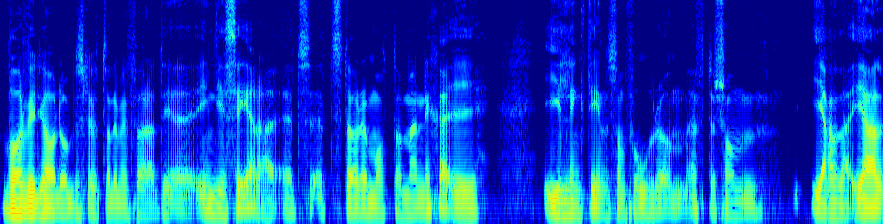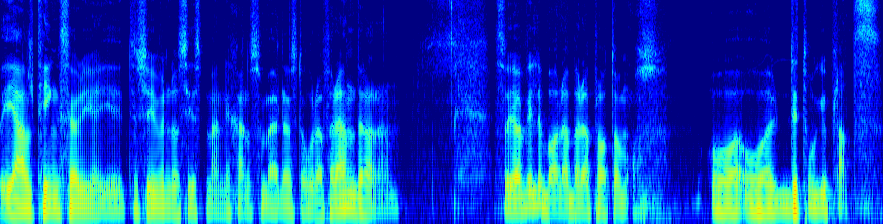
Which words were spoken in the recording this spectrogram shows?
Varvid jag då beslutade mig för att eh, injicera ett, ett större mått av människa i, i LinkedIn som forum eftersom i, alla, i, all, i allting så är det ju till syvende och sist människan som är den stora förändraren. Så jag ville bara börja prata om oss. Och, och det tog ju plats.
